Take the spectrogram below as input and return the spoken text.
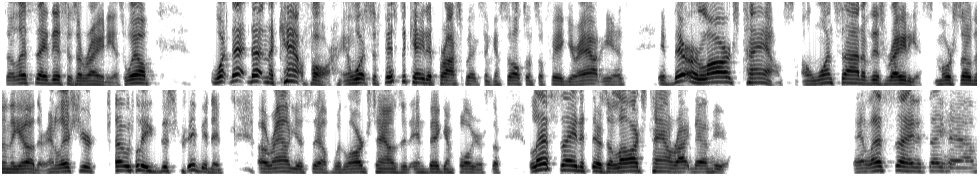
so let's say this is a radius. Well, what that doesn't account for and what sophisticated prospects and consultants will figure out is if there are large towns on one side of this radius more so than the other unless you're totally distributed around yourself with large towns and, big employers. So let's say that there's a large town right down here. And let's say that they have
